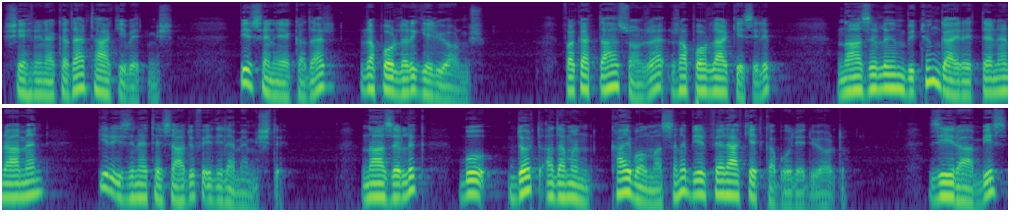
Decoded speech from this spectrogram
şehrine kadar takip etmiş. Bir seneye kadar raporları geliyormuş. Fakat daha sonra raporlar kesilip nazırlığın bütün gayretlerine rağmen bir izine tesadüf edilememişti. Nazırlık bu dört adamın kaybolmasını bir felaket kabul ediyordu. Zira biz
